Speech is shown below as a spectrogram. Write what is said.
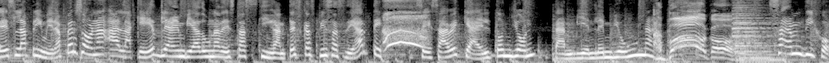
Es la primera persona a la que Ed le ha enviado una de estas gigantescas piezas de arte. Se sabe que a Elton John también le envió una. ¿A poco? Sam dijo,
